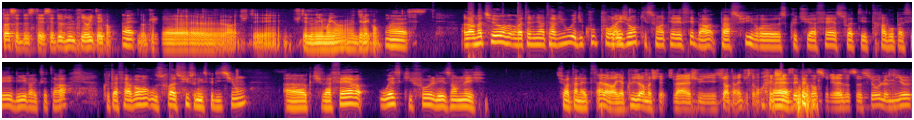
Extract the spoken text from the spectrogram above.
toi, c'est devenu une priorité, quoi. Donc, voilà, tu t'es donné les moyens d'y aller, quoi. Alors Mathieu, on va terminer l'interview et du coup pour les gens qui sont intéressés par, suivre euh, ce que tu as fait, soit tes travaux passés, livres, etc., que tu as fait avant, ou soit suivre son expédition euh, que tu vas faire, où est-ce qu'il faut les emmener? Sur Internet Alors, il y a plusieurs. Moi, je, je, suis sur Internet, justement. je suis assez présent sur les réseaux sociaux. Le mieux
